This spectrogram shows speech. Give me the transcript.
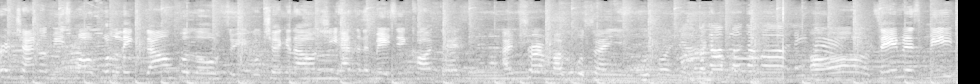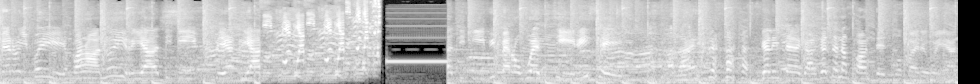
Her channel mismo. I'll put a link down below so you go check it out. She has an amazing content. I'm sure magugustuhan niyo. Gustuhan niyo talaga. Mag-upload ako later. Oo, same as me, pero iba eh. Parang ano eh, reality TV. Reality TV, pero web series eh. Nice. Galing talaga. Ang ganda ng content mo, by the way. Yan.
